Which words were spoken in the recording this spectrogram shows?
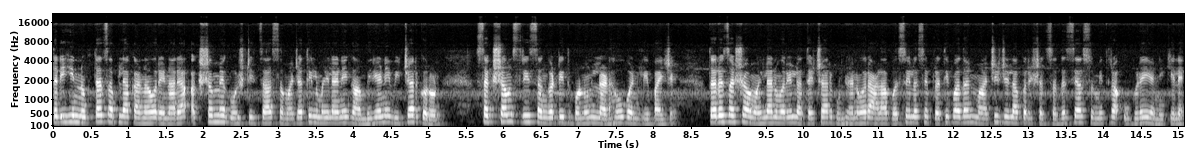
तरीही नुकत्याच आपल्या कानावर येणाऱ्या अक्षम्य गोष्टीचा समाजातील महिलाने गांभीर्याने विचार करून सक्षम स्त्री संघटित बनून लढाऊ बनली पाहिजे. तरच अशा महिलांवरील अत्याचार गुन्ह्यांवर आळा बसेल असे प्रतिपादन माजी जिल्हा परिषद सदस्या सुमित्रा उघडे यांनी केले.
